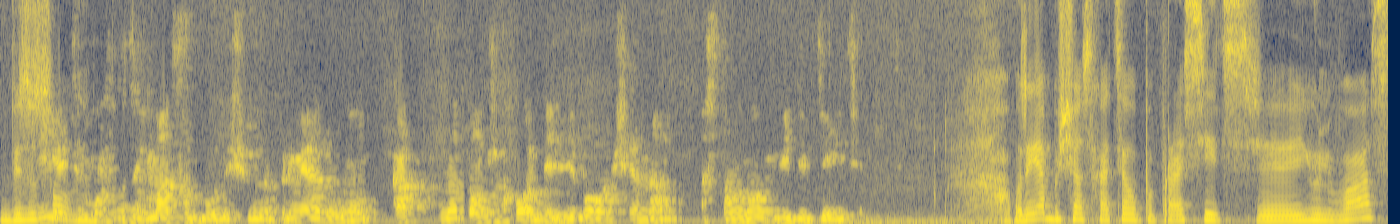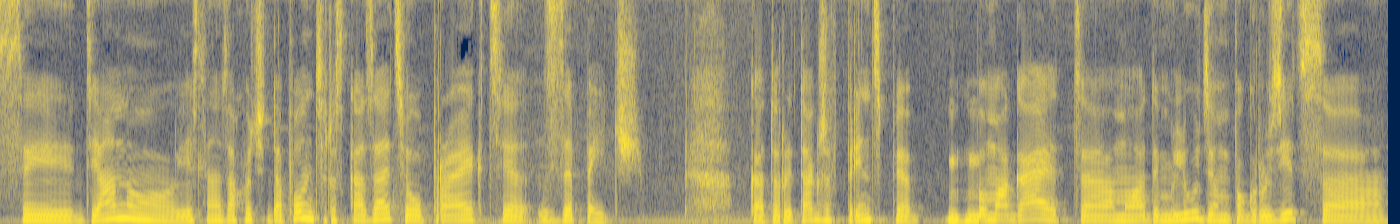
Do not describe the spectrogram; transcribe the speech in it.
И этим Безусловно. можно заниматься в будущем. Например, ну, как на том же хобби, либо вообще на основном виде деятельности. Вот я бы сейчас хотела попросить э, Юль вас и Диану, если она захочет дополнить, рассказать о проекте The Page который также, в принципе, Мгм. помогает э, молодым людям погрузиться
